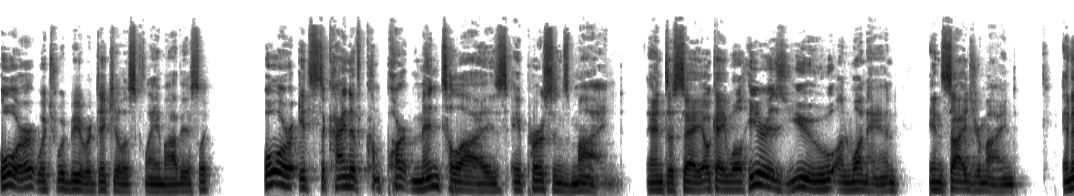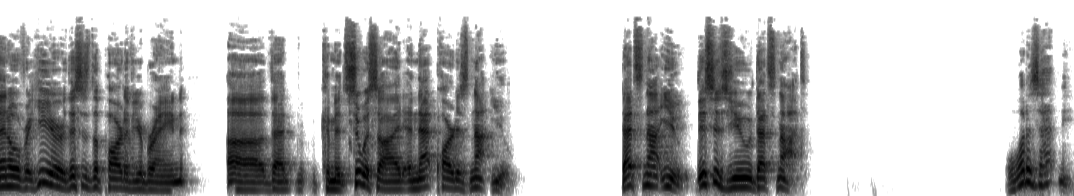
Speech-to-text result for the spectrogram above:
or which would be a ridiculous claim, obviously, or it's to kind of compartmentalize a person's mind and to say, okay, well, here is you on one hand inside your mind, and then over here, this is the part of your brain uh, that commits suicide, and that part is not you. That's not you. This is you. That's not. Well, what does that mean?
